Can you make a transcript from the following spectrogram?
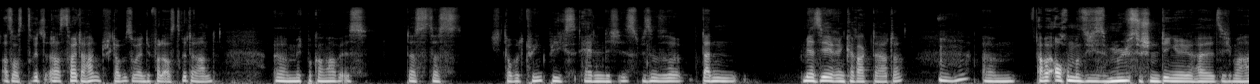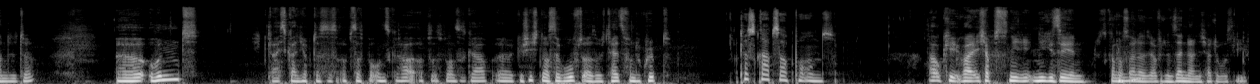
also aus, dritt, aus zweiter Hand, ich glaube sogar in dem Fall aus dritter Hand, äh, mitbekommen habe, ist, dass das, ich glaube, Twin Peaks ähnlich ist, beziehungsweise dann mehr Seriencharakter hatte. Mhm. Ähm, aber auch um diese mystischen Dinge halt sich mal handelte. Äh, und ich weiß gar nicht, ob das, ist, ob das bei uns gab, ob das bei uns gab, äh, Geschichten aus der Gruft, also Tales from the Crypt. Das gab es auch bei uns. Ah, okay, weil ich habe es nie, nie gesehen. Es kann auch mhm. sein, dass ich auf den Sender nicht hatte, wo es lief.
